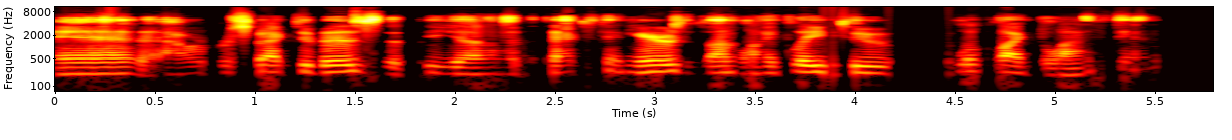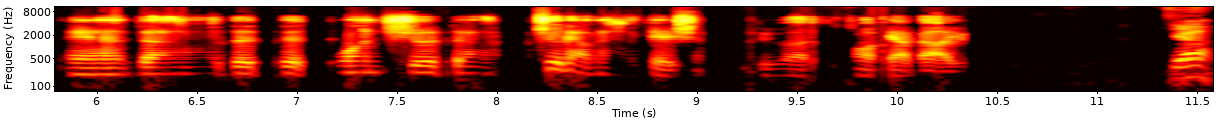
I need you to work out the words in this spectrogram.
And our perspective is that the, uh, the, next 10 years is unlikely to look like the last 10, and uh, that, that one should uh, should have an allocation to uh, small cap value. Yeah,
